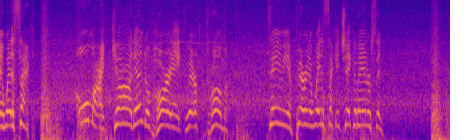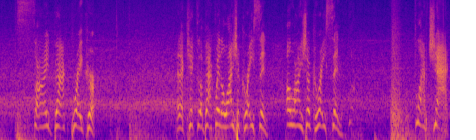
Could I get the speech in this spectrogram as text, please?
And wait a sec. Oh my God, end of heartache there from Damian Barrett. And wait a second, Jacob Anderson. Side back breaker. And a kick to the back. Wait, Elijah Grayson. Elijah Grayson. Flapjack.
